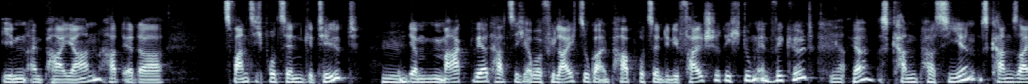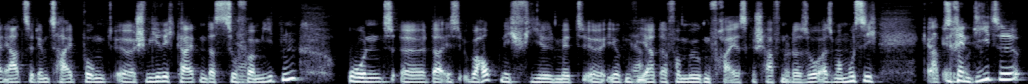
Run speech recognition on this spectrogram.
in ein paar Jahren hat er da 20 Prozent getilgt. Hm. Der Marktwert hat sich aber vielleicht sogar ein paar Prozent in die falsche Richtung entwickelt. Ja. Ja, das kann passieren. Es kann sein, er hat zu dem Zeitpunkt äh, Schwierigkeiten, das zu vermieten. Und äh, da ist überhaupt nicht viel mit äh, irgendwie, Ja. er hat da Vermögen Freies geschaffen oder so. Also man muss sich äh, Absolut. Rendite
